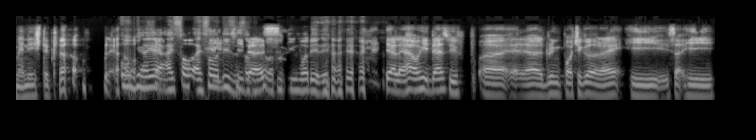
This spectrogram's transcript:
manage the club. like Oh yeah, yeah. I saw I saw this. He people does. talking about it. Yeah, yeah. yeah, like how he does with uh, uh during Portugal, right? He so he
